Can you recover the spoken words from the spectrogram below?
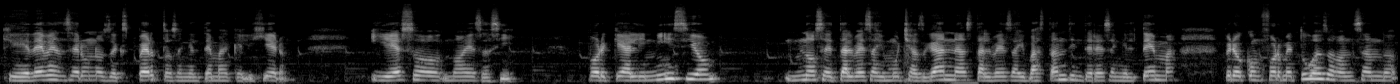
que deben ser unos expertos en el tema que eligieron. Y eso no es así. Porque al inicio, no sé, tal vez hay muchas ganas, tal vez hay bastante interés en el tema, pero conforme tú vas avanzando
